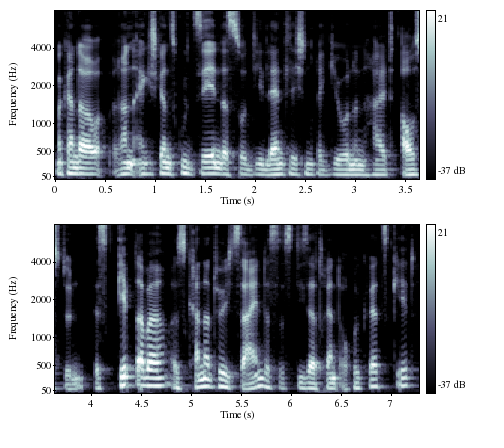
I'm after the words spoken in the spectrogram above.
Man kann daran eigentlich ganz gut sehen, dass so die ländlichen Regionen halt ausdünnen. Es gibt aber, es kann natürlich sein, dass es dieser Trend auch rückwärts geht.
